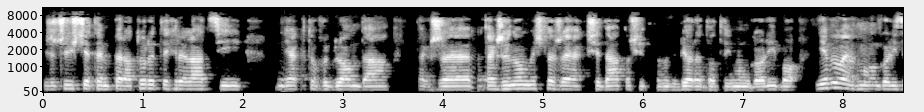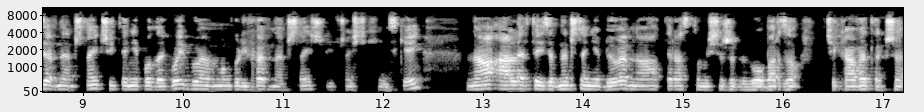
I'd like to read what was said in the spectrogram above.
i rzeczywiście temperatury tych relacji, jak to wygląda, także, także no myślę, że jak się da, to się wybiorę do tej Mongolii, bo nie byłem w Mongolii zewnętrznej, czyli tej niepodległej, byłem w Mongolii wewnętrznej, czyli w części chińskiej, no ale w tej zewnętrznej nie byłem, no a teraz to myślę, że by było bardzo ciekawe, także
